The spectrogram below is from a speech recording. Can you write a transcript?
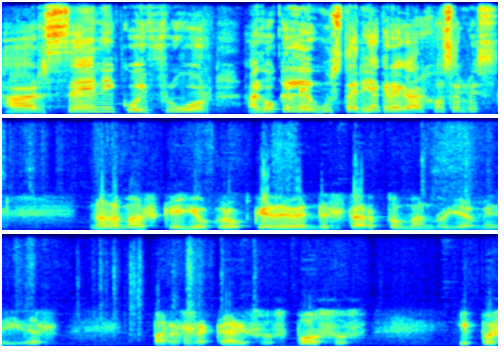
arsénico y flúor. ¿Algo que le gustaría agregar, José Luis? Nada más que yo creo que deben de estar tomando ya medidas para sacar esos pozos y pues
